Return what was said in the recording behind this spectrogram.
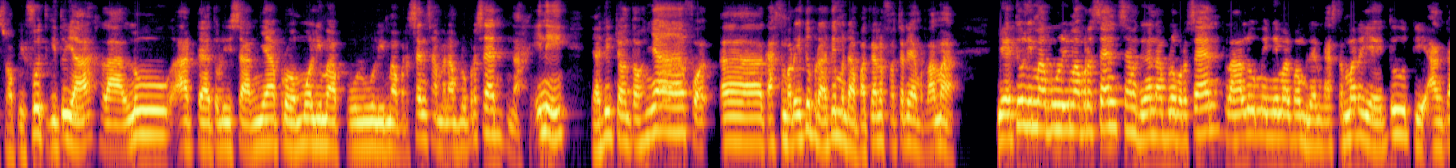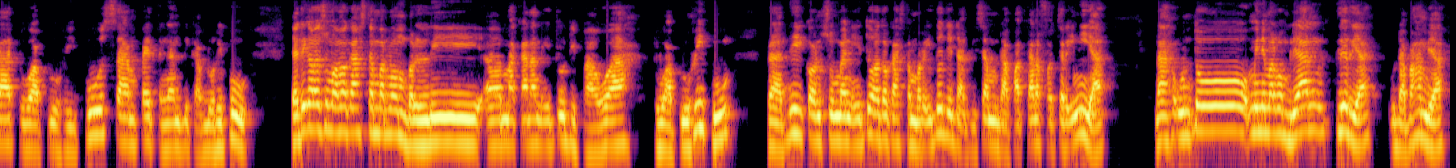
Shopee Food gitu ya, lalu ada tulisannya promo 55% sampai 60%. Nah ini jadi contohnya uh, customer itu berarti mendapatkan voucher yang pertama yaitu 55% sama dengan 60%, lalu minimal pembelian customer yaitu di angka 20.000 sampai dengan 30.000. Jadi kalau semua customer membeli uh, makanan itu di bawah 20.000, berarti konsumen itu atau customer itu tidak bisa mendapatkan voucher ini ya. Nah, untuk minimal pembelian clear ya, udah paham ya.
